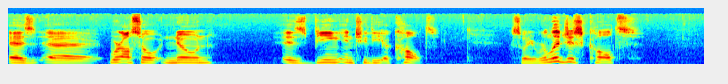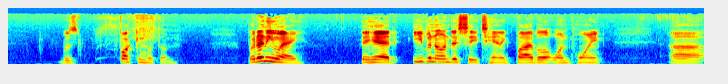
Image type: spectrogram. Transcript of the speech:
as uh, were also known as being into the occult. So a religious cult was fucking with them. But anyway, they had even owned a satanic Bible at one point. Uh,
